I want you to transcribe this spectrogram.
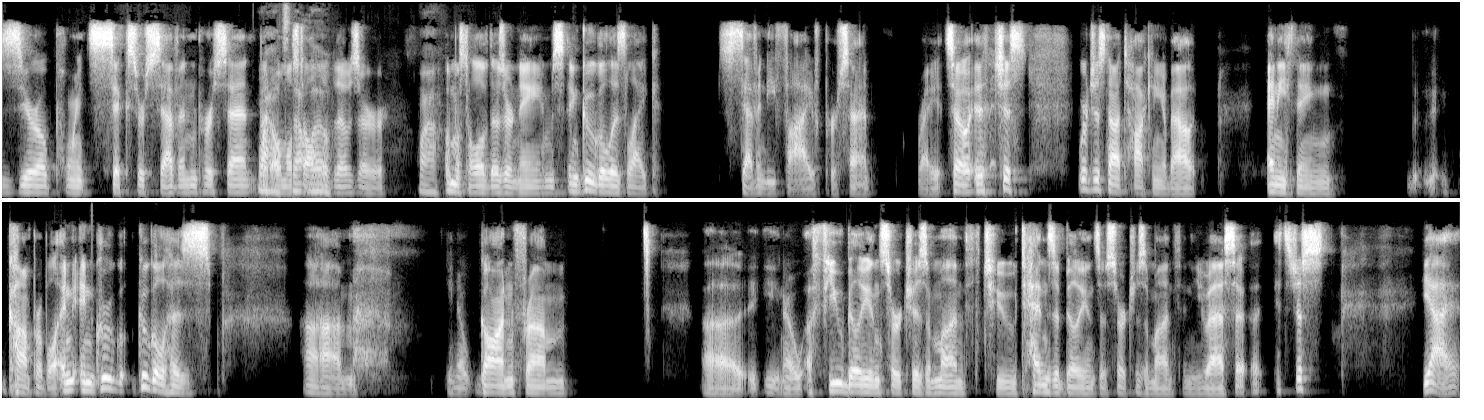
0.6 or 7%, but wow, almost all low. of those are wow. almost all of those are names. And Google is like 75%, right? So it's just we're just not talking about anything comparable. And and Google Google has um you know gone from uh, you know, a few billion searches a month to tens of billions of searches a month in the U.S. Uh, it's just, yeah,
